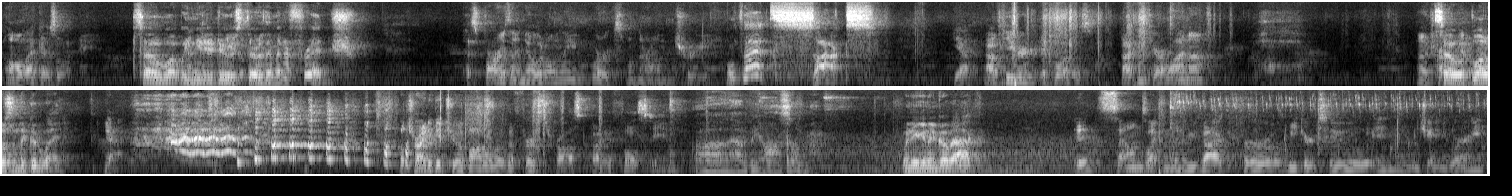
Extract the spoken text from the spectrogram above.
all that goes away. so. What we And need to do is throw them in a fridge. As far as I know, it only works when they're on the tree. Well, that sucks. Yeah, out here it blows. Back in Carolina, try So it blows in the good way. Yeah. I'll try to get you a bottle of the first frost by full steam. Ah, oh, that would be awesome. When are you gonna go back? It sounds like I'm going to be back for a week or two in January.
